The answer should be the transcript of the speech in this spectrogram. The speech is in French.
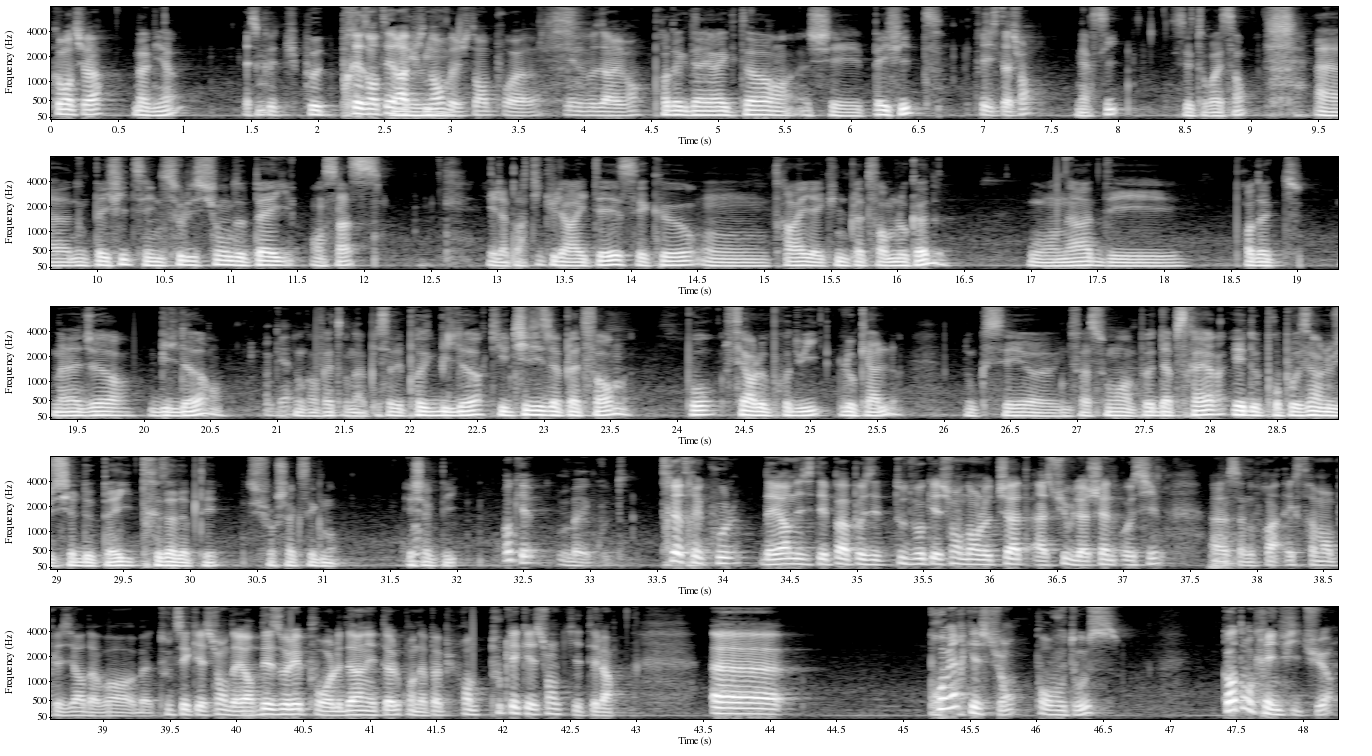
Comment tu vas? Bah bien. Est-ce que tu peux te présenter Mais rapidement oui. bah, justement pour euh, les nouveaux arrivants? Product Director chez Payfit. Félicitations. Merci. C'est tout récent. Euh, donc Payfit, c'est une solution de paye en SaaS. Et la particularité, c'est que on travaille avec une plateforme low-code où on a des product managers builders. Donc en fait, on a appelé ça des product builders qui utilisent la plateforme pour faire le produit local. Donc c'est euh, une façon un peu d'abstraire et de proposer un logiciel de paye très adapté sur chaque segment et chaque pays. Ok, bah écoute, très très cool. D'ailleurs, n'hésitez pas à poser toutes vos questions dans le chat, à suivre la chaîne aussi. Euh, ça nous fera extrêmement plaisir d'avoir euh, bah, toutes ces questions. D'ailleurs, désolé pour le dernier talk, on n'a pas pu prendre toutes les questions qui étaient là. Première question pour vous tous. Quand on crée une feature,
